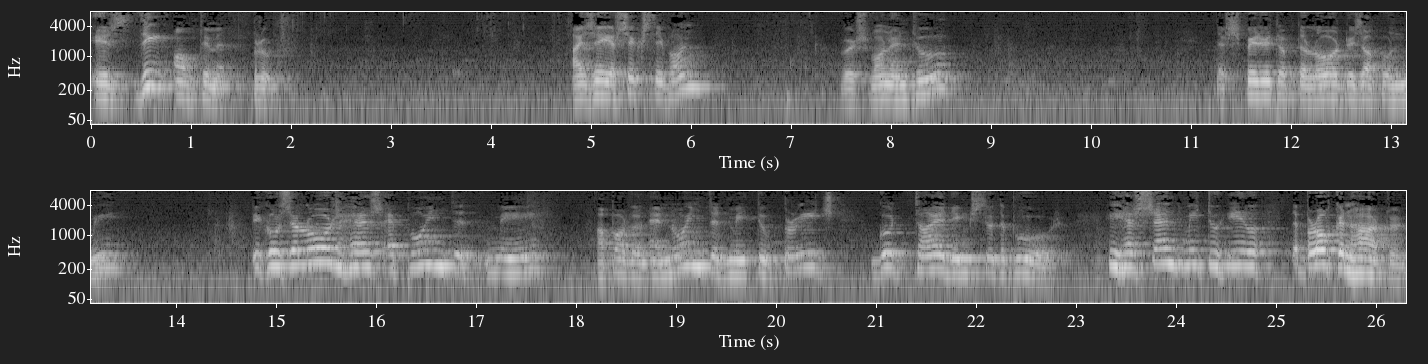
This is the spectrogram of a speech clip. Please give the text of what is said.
is the ultimate proof. Isaiah 61, verse 1 and 2. The Spirit of the Lord is upon me, because the Lord has appointed me, upon anointed me to preach good tidings to the poor. He has sent me to heal the brokenhearted,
